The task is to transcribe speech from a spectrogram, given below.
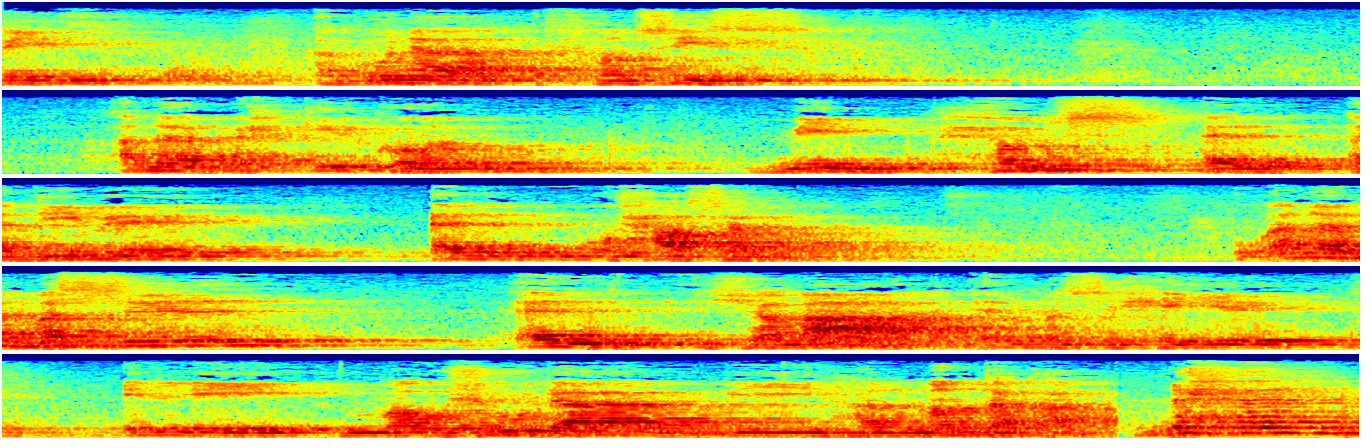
اسمي أبونا فرانسيس أنا بحكي لكم من حمص القديمة المحاصرة وأنا بمثل الجماعة المسيحية اللي موجودة بهالمنطقة. نحن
